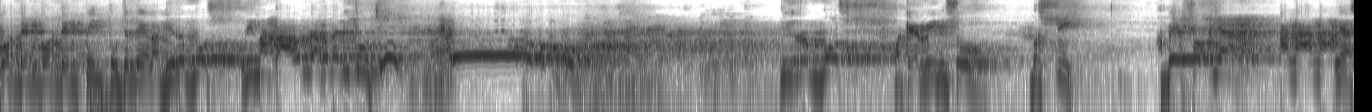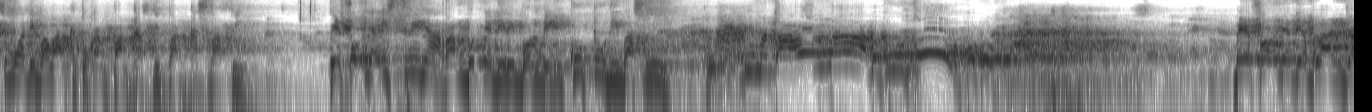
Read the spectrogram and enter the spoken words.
gorden-gorden pintu jendela, direbus. Lima tahun nggak pernah dicuci. Direbus pakai rinso, bersih. Besoknya anak-anaknya semua dibawa ke tukang pangkas, dipangkas rapi. Besoknya istrinya rambutnya diribonding, kutu dibasmi. Lima tahun lah berkutu. Besoknya dia belanja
